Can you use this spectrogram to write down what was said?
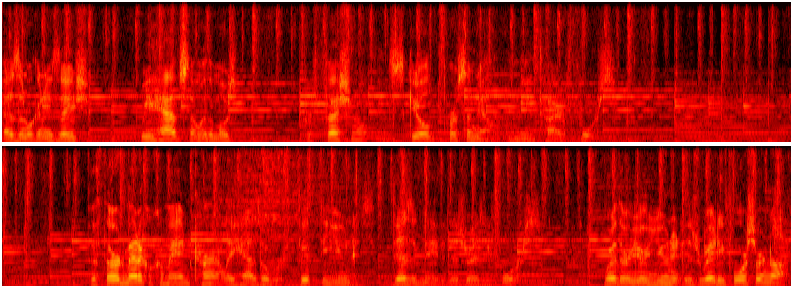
As an organization, we have some of the most professional and skilled personnel in the entire force. The 3rd Medical Command currently has over 50 units designated as Ready Force. Whether your unit is Ready Force or not,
